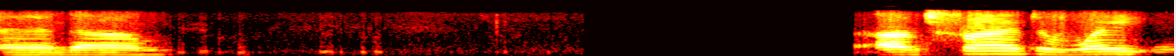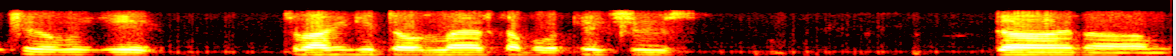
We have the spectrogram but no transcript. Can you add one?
and um, I'm trying to wait until we get till I can get those last couple of pictures done. Um,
